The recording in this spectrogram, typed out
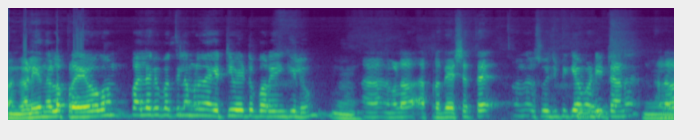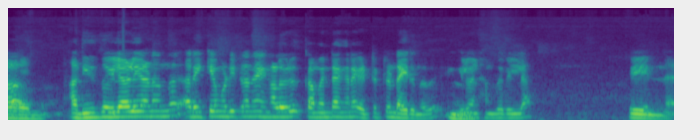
ബംഗാളി എന്നുള്ള പ്രയോഗം പല രൂപത്തിൽ നമ്മൾ നെഗറ്റീവായിട്ട് പറയെങ്കിലും നമ്മൾ ആ പ്രദേശത്തെ ഒന്ന് സൂചിപ്പിക്കാൻ വേണ്ടിയിട്ടാണ് അഥവാ. അതിഥി തൊഴിലാളിയാണെന്ന് അറിയിക്കാൻ വേണ്ടിയിട്ടാണ് ഞങ്ങളൊരു കമന്റ് അങ്ങനെ ഇട്ടിട്ടുണ്ടായിരുന്നത്. എങ്കിലും അലഹമില്ല പിന്നെ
